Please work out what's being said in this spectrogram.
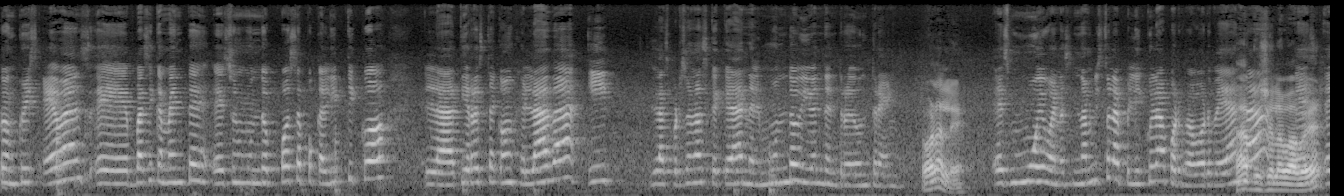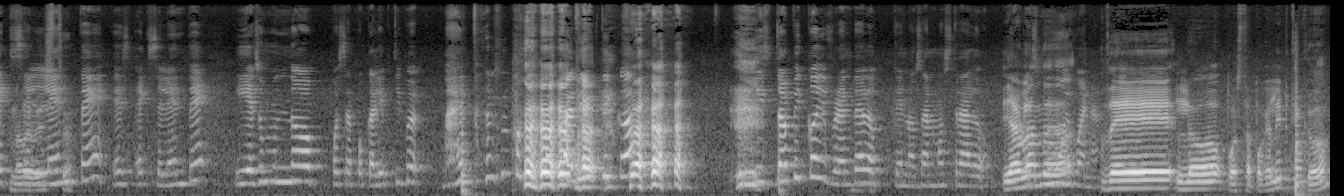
con Chris Evans. Eh, básicamente es un mundo post-apocalíptico, la Tierra está congelada y las personas que quedan en el mundo viven dentro de un tren. Órale. Es muy buena. Si no han visto la película, por favor, véanla. Ah, pues yo la voy a ver, Es no excelente, es excelente. Y es un mundo pues apocalíptico, apocalíptico, distópico, diferente a lo que nos han mostrado. Y hablando de lo postapocalíptico,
